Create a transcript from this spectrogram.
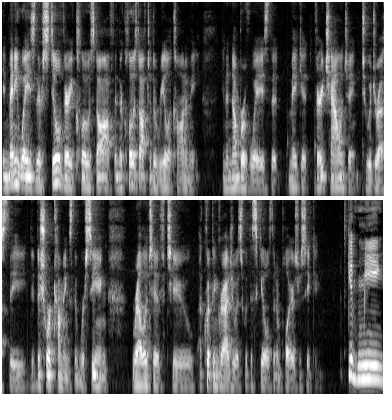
In many ways, they're still very closed off, and they're closed off to the real economy in a number of ways that make it very challenging to address the, the shortcomings that we're seeing relative to equipping graduates with the skills that employers are seeking. Give me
